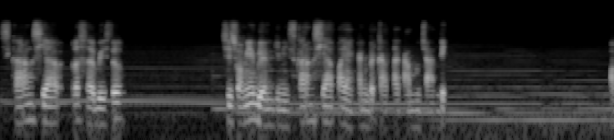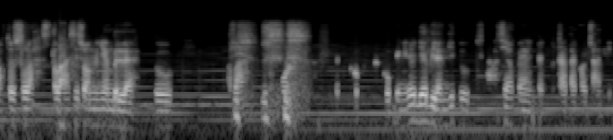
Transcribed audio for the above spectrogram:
Sekarang siapa? Terus habis itu si suaminya bilang gini, sekarang siapa yang akan berkata kamu cantik? Waktu setelah setelah si suaminya belah tuh apa kuping itu dia bilang gitu, sekarang siapa yang akan berkata kau cantik?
